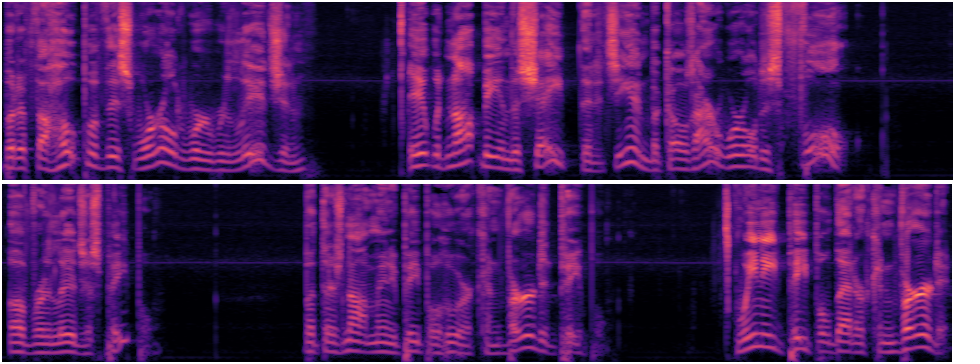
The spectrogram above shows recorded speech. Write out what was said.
But if the hope of this world were religion, it would not be in the shape that it's in because our world is full of religious people. But there's not many people who are converted people. We need people that are converted,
